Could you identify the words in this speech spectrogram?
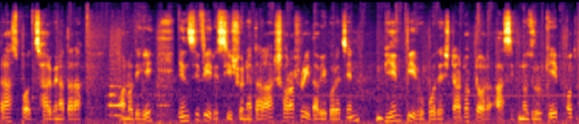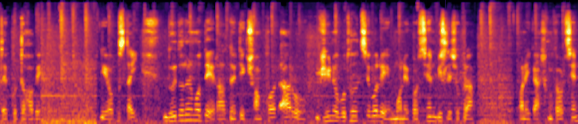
রাজপথ ছাড়বে না তারা। অন্যদিকে, এনসিপির শীর্ষ নেতারা সরাসরি দাবি করেছেন, বিএনপির উপদেষ্টা ডক্টর আসিফ নজরুলকে পদত্যাগ করতে হবে। এই অবস্থায় দুই দলের মধ্যে রাজনৈতিক সংকট আরও ঘৃণবোধ হচ্ছে বলে মনে করছেন বিশ্লেষকরা। অনেকে আশঙ্কা করছেন,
